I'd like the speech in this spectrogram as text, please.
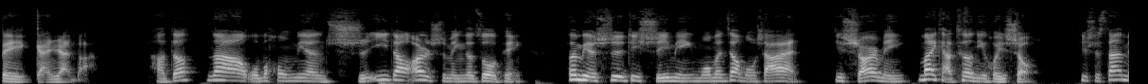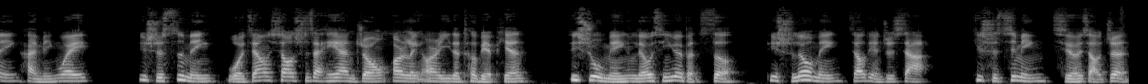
被感染吧。好的，那我们后面十一到二十名的作品。分别是第十一名《摩门教谋杀案》，第十二名《麦卡特尼回首》，第十三名《海明威》，第十四名《我将消失在黑暗中》二零二一的特别篇，第十五名《流行乐本色》，第十六名《焦点之下》，第十七名《企鹅小镇》，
